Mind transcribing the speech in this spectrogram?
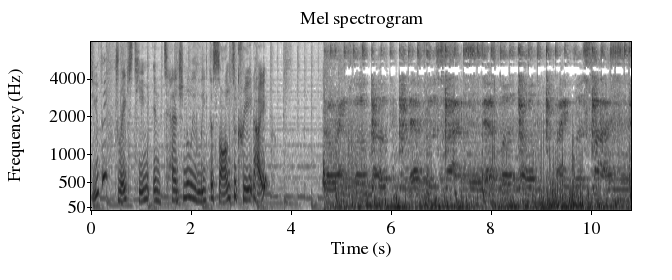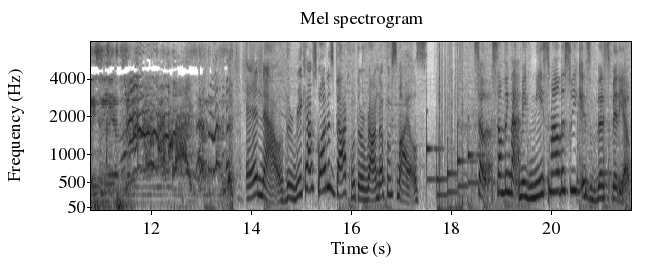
Do you think Drake's team intentionally leaked the song to create hype? And now, the recap squad is back with a roundup of smiles. So, something that made me smile this week is this video.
